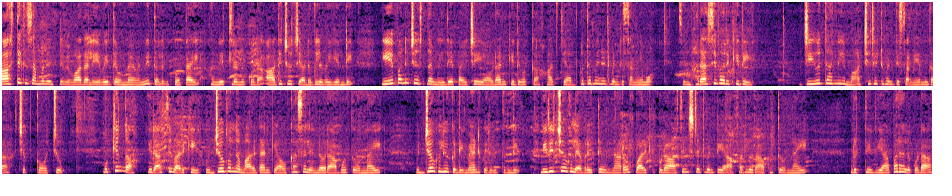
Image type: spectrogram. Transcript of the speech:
ఆస్తికి సంబంధించిన వివాదాలు ఏవైతే ఉన్నాయో అన్నీ తొలగిపోతాయి. అన్నిట్లను కూడా ఆదిచూచి అడుగులు వేయండి. ఏ పని చేసినా మీదే పైచేయి అవడానికి ఇది ఒక అతి అద్భుతమైనటువంటి సమయము. సింహరాశి వారికి ఇది జీవితాన్ని మార్చేటటువంటి సమయంగా చెప్పుకోవచ్చు. ముఖ్యంగా ఈ రాశి వారికి ఉద్యోగంలో మారడానికి అవకాశాలు ఎన్నో రాబోతూ ఉన్నాయి. ఉద్యోగుల యొక్క డిమాండ్ పెరుగుతుంది. నిరుద్యోగులు ఎవరైతే ఉన్నారో వారికి కూడా ఆశించినటువంటి ఆఫర్లు రాబోతూ ఉన్నాయి. వృత్తి వ్యాపారాలు కూడా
